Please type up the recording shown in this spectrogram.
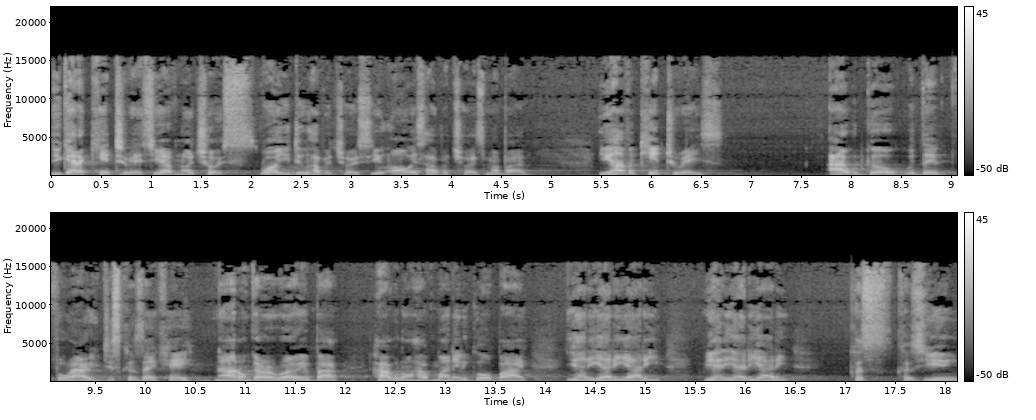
You got a kid to raise. You have no choice. Well, you do have a choice. You always have a choice, my bad. You have a kid to raise. I would go with the Ferrari just because, like, hey, now I don't got to worry about how we don't have money to go buy yada yada yada yada yada yada cause you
